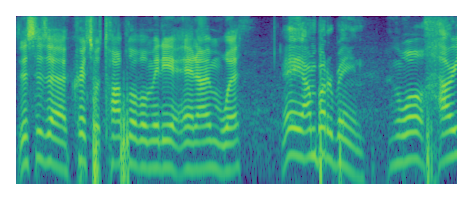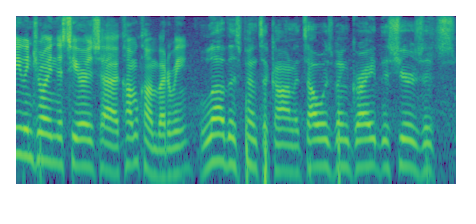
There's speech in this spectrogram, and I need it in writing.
This is uh, Chris with Top Level Media, and I'm with. Hey, I'm Butterbean. Well, how are you enjoying this year's uh, Comic Con, Butterbean? Love this Pensacon. It's always been great. This year's it's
